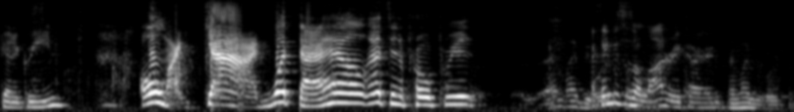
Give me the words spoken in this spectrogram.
Got a green. Oh my god! What the hell? That's inappropriate. That might be. I think worse this is a lottery card. That might be worse. Than.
